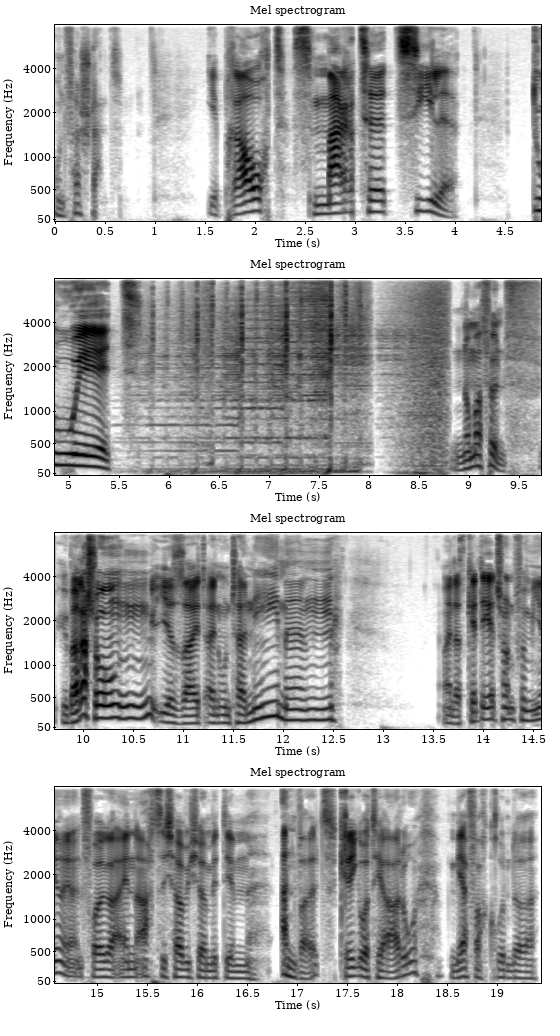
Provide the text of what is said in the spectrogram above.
und Verstand. Ihr braucht smarte Ziele. Do it! Nummer 5. Überraschung, ihr seid ein Unternehmen. Ich meine, das kennt ihr jetzt schon von mir. Ja, in Folge 81 habe ich ja mit dem Anwalt Gregor Theado, Mehrfachgründer,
